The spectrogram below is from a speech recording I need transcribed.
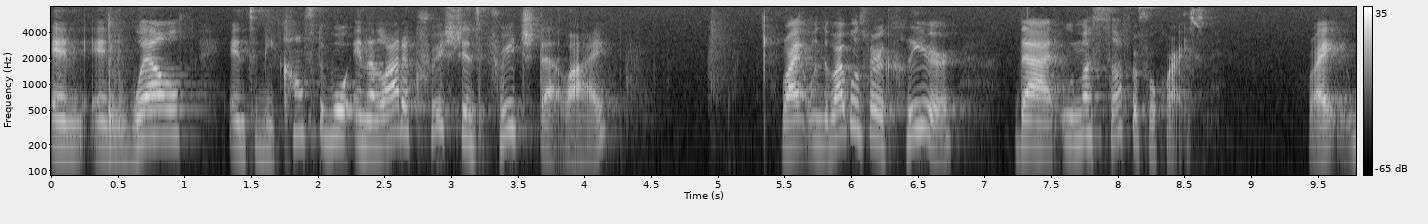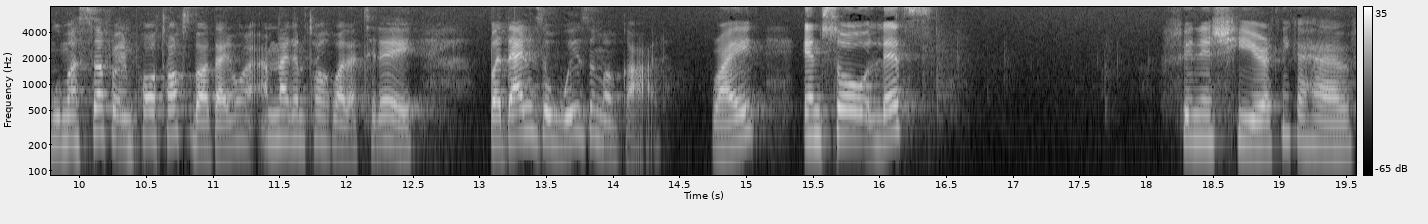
and, and, wealth and to be comfortable. And a lot of Christians preach that lie, right? When the Bible is very clear that we must suffer for Christ, right? We must suffer. And Paul talks about that. I'm not going to talk about that today, but that is the wisdom of God, right? And so let's finish here. I think I have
